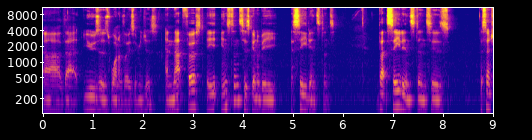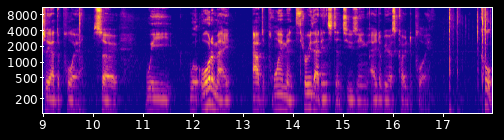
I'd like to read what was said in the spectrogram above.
uh, that uses one of those images. And that first e instance is going to be a seed instance. That seed instance is essentially our deployer. So we will automate our deployment through that instance using AWS Code Deploy. Cool,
